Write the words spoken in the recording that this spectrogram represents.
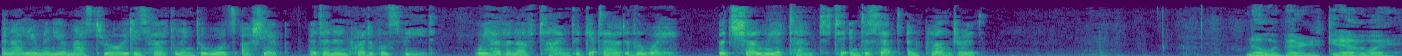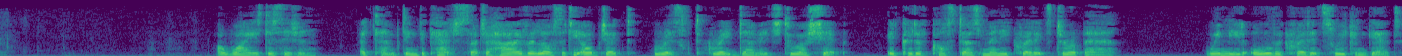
An aluminium asteroid is hurtling towards our ship at an incredible speed. We have enough time to get out of the way. But shall we attempt to intercept and plunder it? No, we better just get out of the way. A wise decision. Attempting to catch such a high velocity object risked great damage to our ship. It could have cost us many credits to repair. We need all the credits we can get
